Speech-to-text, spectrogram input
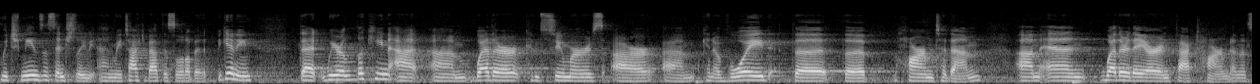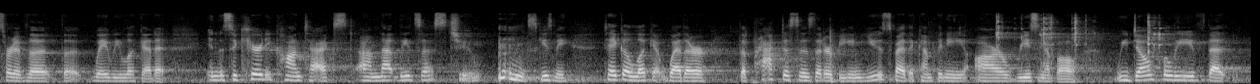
which means essentially, and we talked about this a little bit at the beginning, that we're looking at um, whether consumers are, um, can avoid the, the harm to them um, and whether they are in fact harmed. And that's sort of the, the way we look at it. In the security context, um, that leads us to, excuse me, take a look at whether the practices that are being used by the company are reasonable. We don't believe that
